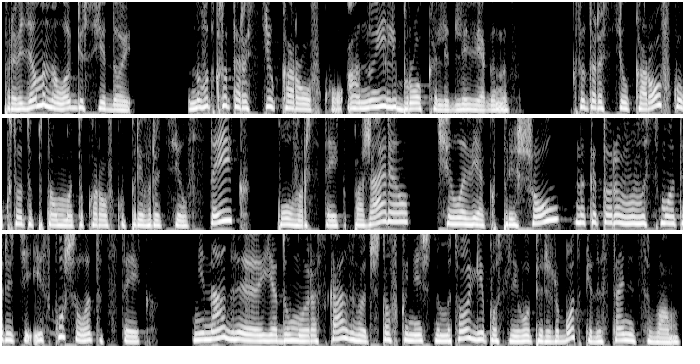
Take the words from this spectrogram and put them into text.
Проведем аналогию с едой. Ну вот кто-то растил коровку, а ну или брокколи для веганов. Кто-то растил коровку, кто-то потом эту коровку превратил в стейк, повар стейк пожарил, человек пришел, на которого вы смотрите, и скушал этот стейк. Не надо, я думаю, рассказывать, что в конечном итоге после его переработки достанется вам.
